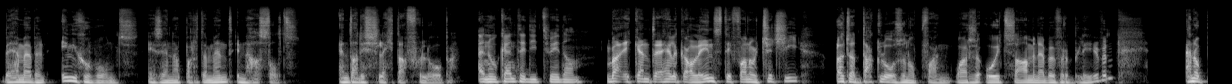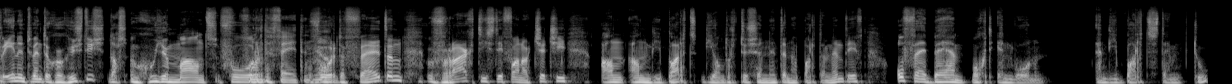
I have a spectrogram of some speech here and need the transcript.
bij hem hebben ingewoond in zijn appartement in Hasselt. En dat is slecht afgelopen. En hoe kent hij die twee dan? Maar ik kent eigenlijk alleen Stefano Cicci uit de daklozenopvang, waar ze ooit samen hebben verbleven. En op 21 augustus, dat is een goede maand voor, Voor de feiten, ja. voor de feiten, vraagt die Stefano Cicci aan, aan die Bart, die ondertussen net een appartement heeft, of hij bij hem mocht inwonen. En die Bart stemt toe.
